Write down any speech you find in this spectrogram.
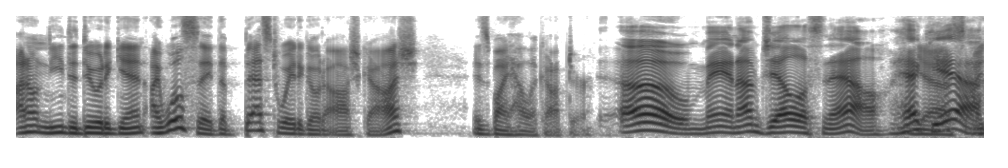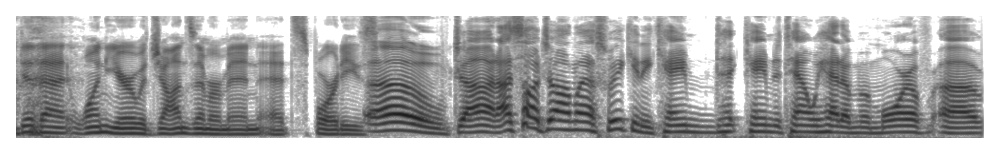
I don't need to do it again. I will say the best way to go to Oshkosh is by helicopter. Oh man, I'm jealous now. Heck Yes, yeah! I did that one year with John Zimmerman at Sporty's. Oh, John! I saw John last week, and he came t- came to town. We had a memorial uh,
